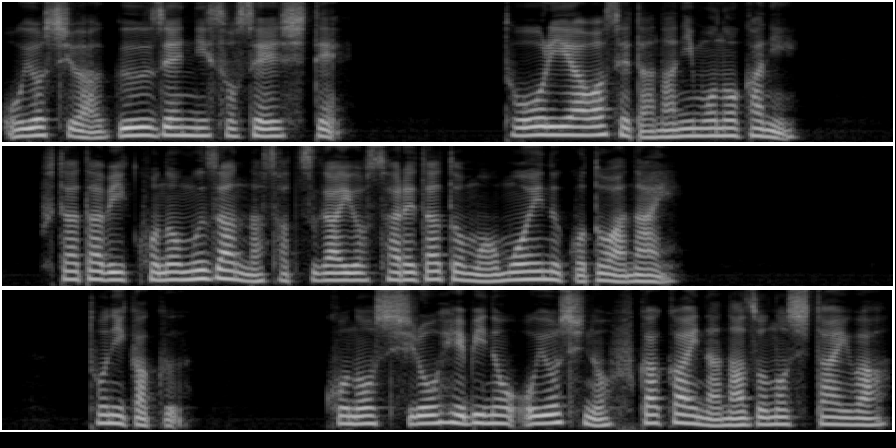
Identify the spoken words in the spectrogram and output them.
およしは偶然に蘇生して、通り合わせた何者かに、再びこの無残な殺害をされたとも思えぬことはない。とにかく、この白蛇のおよしの不可解な謎の死体は、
